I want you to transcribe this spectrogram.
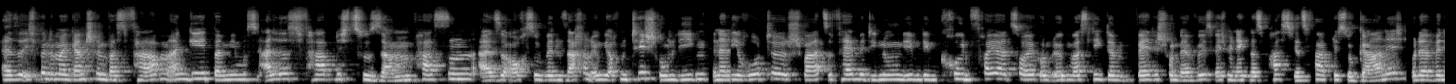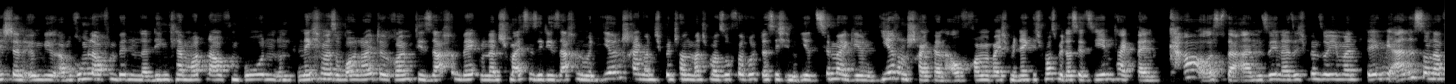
Also ich bin immer ganz schlimm, was Farben angeht. Bei mir muss alles farblich zusammenpassen. Also auch so, wenn Sachen irgendwie auf dem Tisch rumliegen, wenn dann die rote, schwarze Fernbedienung neben dem grünen Feuerzeug und irgendwas liegt, dann werde ich schon nervös, weil ich mir denke, das passt jetzt farblich so gar nicht. Oder wenn ich dann irgendwie am Rumlaufen bin und dann liegen Klamotten auf dem Boden und denke ich mir so, boah Leute, räumt die Sachen weg und dann schmeißen sie die Sachen nur in ihren Schrank und ich bin schon manchmal so verrückt, dass ich in ihr Zimmer gehe und ihren Schrank dann aufräume, weil ich mir denke, ich muss mir das jetzt jeden Tag dein Chaos da ansehen. Also ich bin so jemand, der irgendwie alles so nach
